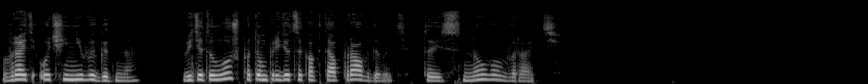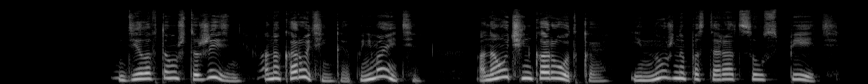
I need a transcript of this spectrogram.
Врать очень невыгодно, ведь эту ложь потом придется как-то оправдывать, то есть снова врать. Дело в том, что жизнь, она коротенькая, понимаете? Она очень короткая, и нужно постараться успеть.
